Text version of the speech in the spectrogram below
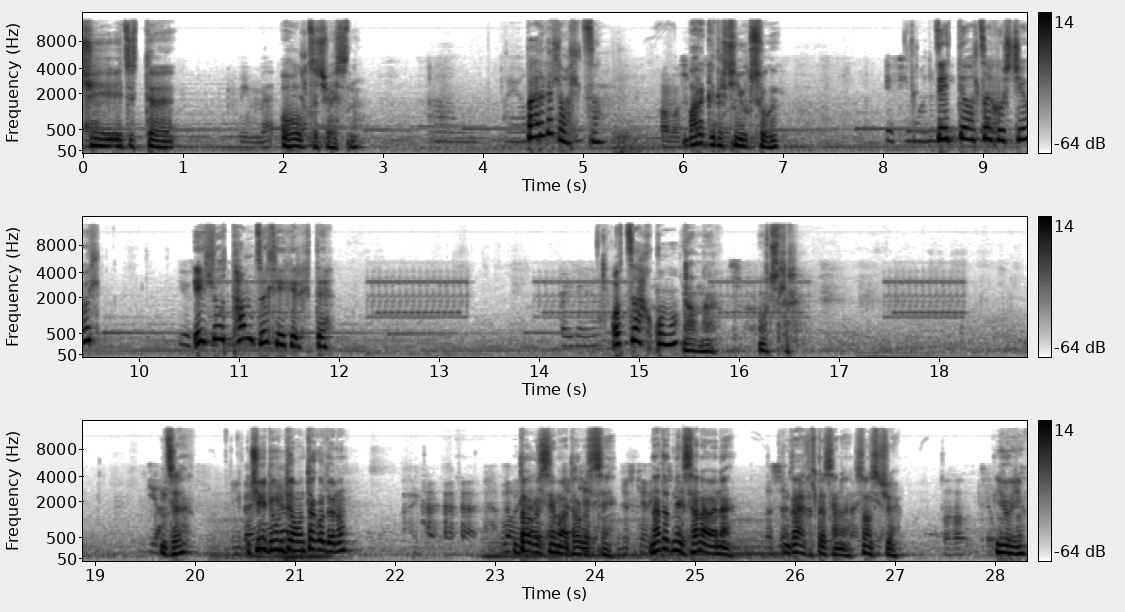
Чи эцэдтэй уулзаж байсан уу? Бараг л болцсон. Бараг гэдэг чинь юу гэсэн үг вэ? Зэттэй уулзах хүсч ивэл илүү том зүйл хийх хэрэгтэй. Уцаа авахгүй мó? Явна. Уучлаарай. За. Чи дүнтэй унтааг бол байна уу? Тоглосон юм а тоглосон. Надад нэг санаа байна. Гайхалтай санаа. Сонсч. Юу юм?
